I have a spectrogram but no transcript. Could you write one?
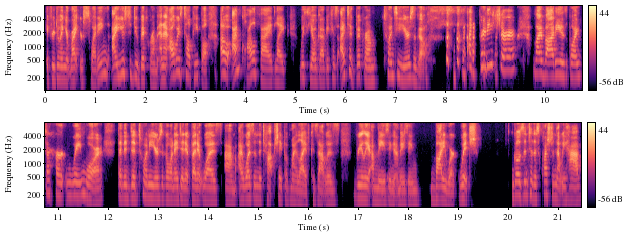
if you're doing it right, you're sweating. I used to do Bikram and I always tell people, "Oh, I'm qualified like with yoga because I took Bikram 20 years ago." I'm pretty sure my body is going to hurt way more than it did 20 years ago when I did it, but it was um, I was in the top shape of my life because that was really amazing amazing body work, which goes into this question that we have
